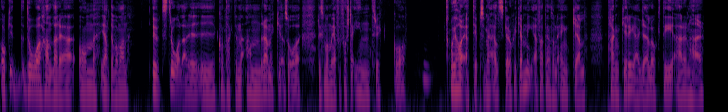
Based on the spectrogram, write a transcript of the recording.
Och då handlar det om egentligen vad man utstrålar i, i kontakten med andra mycket. Så liksom vad man gör för första intryck och mm. och jag har ett tips som jag älskar att skicka med för att det är en sån enkel tankeregel och det är den här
